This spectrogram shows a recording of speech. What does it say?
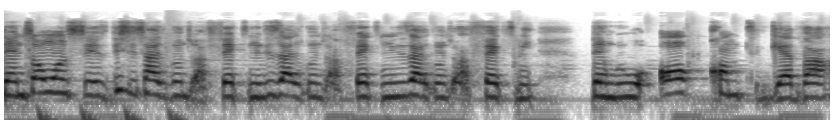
Then someone says this is how it's going to affect me. This is how it's going to affect me. This is how it's going to affect me. Then we will all come together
